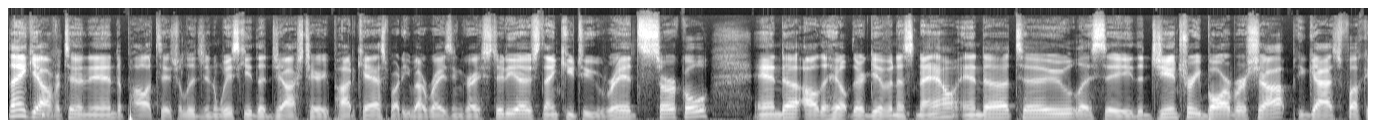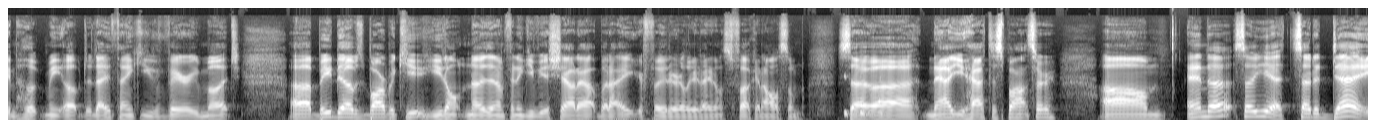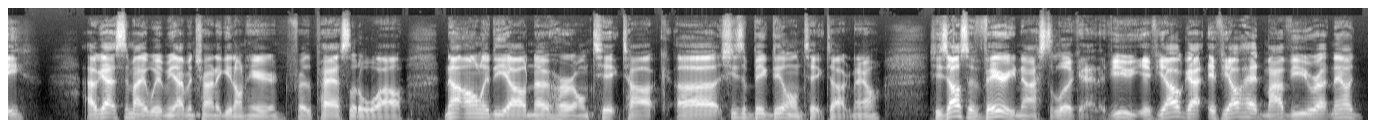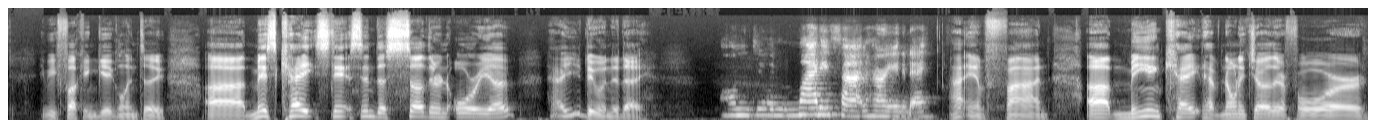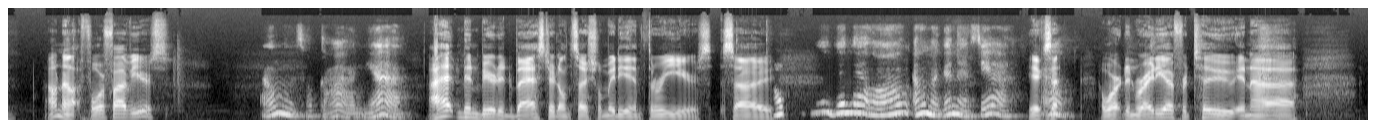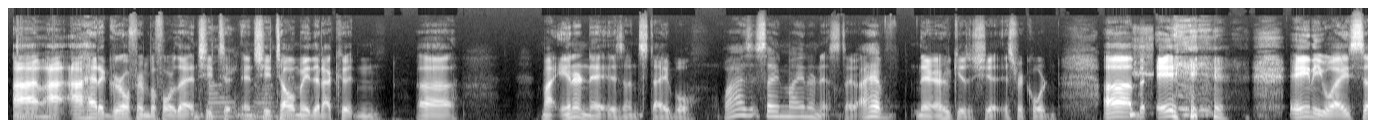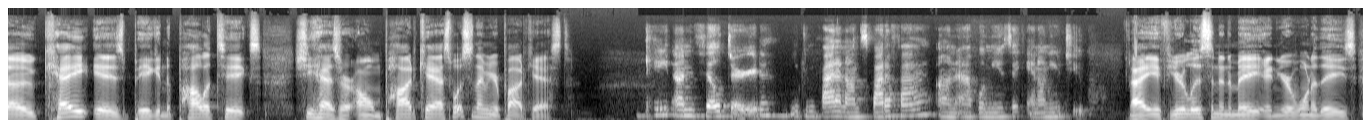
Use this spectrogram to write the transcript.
Thank y'all for tuning in to Politics, Religion, and Whiskey, the Josh Terry podcast brought to you by Raising Grace Studios. Thank you to Red Circle and uh, all the help they're giving us now. And uh, to, let's see, the Gentry Barber Shop. You guys fucking hooked me up today. Thank you very much. Uh, B Dubs Barbecue. You don't know that I'm going to give you a shout out, but I ate your food earlier today. It was fucking awesome. So uh, now you have to sponsor. Um, and uh, so, yeah, so today I've got somebody with me. I've been trying to get on here for the past little while. Not only do y'all know her on TikTok, uh, she's a big deal on TikTok now. She's also very nice to look at. If you if y'all got if y'all had my view right now, you'd be fucking giggling too. Uh, Miss Kate Stinson, the Southern Oreo. How are you doing today? I'm doing mighty fine. How are you today? I am fine. Uh, me and Kate have known each other for I don't know, like four or five years. Oh, oh God, yeah. I hadn't been bearded bastard on social media in three years, so It's really been that long? Oh my goodness, yeah. yeah. 'cause I, Wow. I worked in radio for two, and uh, I, I I had a girlfriend before that, and she t- and she told me that I couldn't. Uh, my internet is unstable. Why is it saying my internet's stable? I have there. Who gives a shit? It's recording. Uh, but anyway, so Kate is big into politics. She has her own podcast. What's the name of your podcast? Kate Unfiltered. You can find it on Spotify, on Apple Music, and on YouTube. Hey, if you're listening to me and you're one of these,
